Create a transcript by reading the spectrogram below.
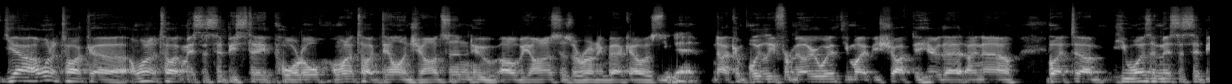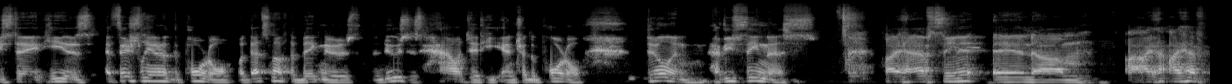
Yeah, I want to talk. Uh, I want to talk Mississippi State portal. I want to talk Dylan Johnson, who I'll be honest is a running back I was yeah. not completely familiar with. You might be shocked to hear that. I know, but um, he was at Mississippi State. He is officially entered the portal, but that's not the big news. The news is how did he enter the portal? Dylan, have you seen this? I have seen it, and um, I, I have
